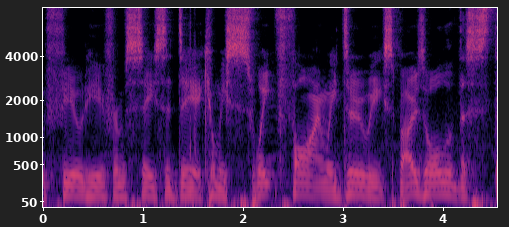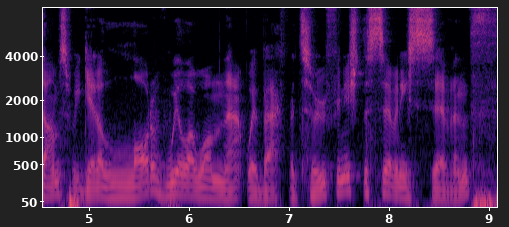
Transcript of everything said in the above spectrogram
field here from Sisodiya. Can we sweep fine? We do. We expose all of the stumps. We get a lot of willow on that. We're back for two. Finish the 77th.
